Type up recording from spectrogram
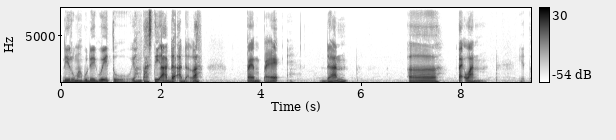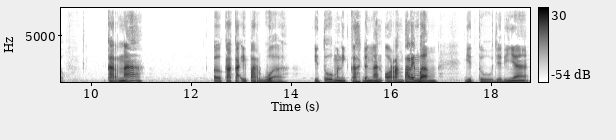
di rumah bude gue itu yang pasti ada adalah pempek dan uh, tekwan gitu karena uh, kakak ipar gue itu menikah dengan orang Palembang gitu jadinya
